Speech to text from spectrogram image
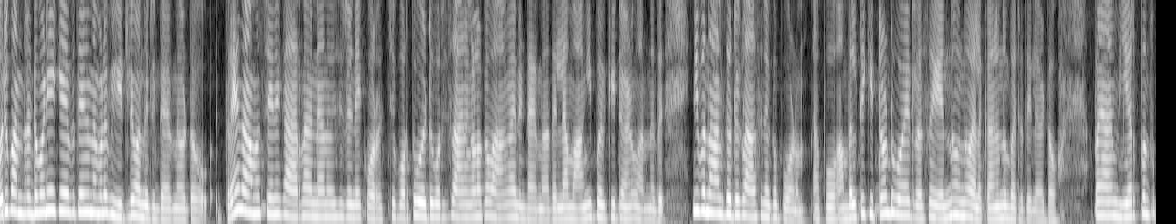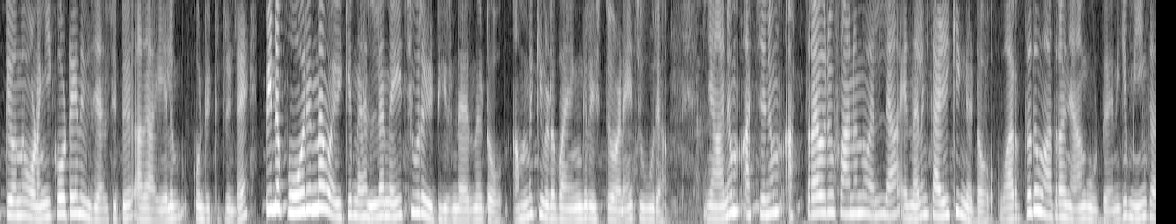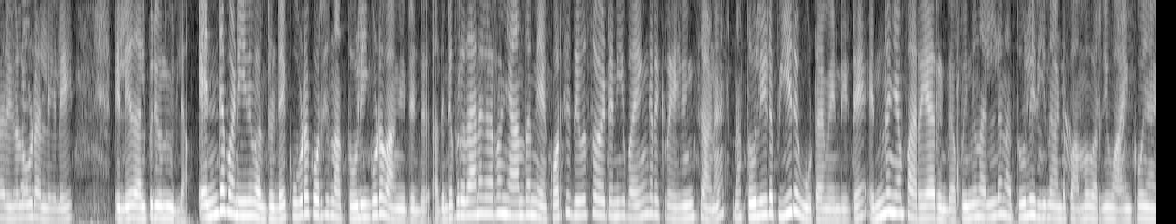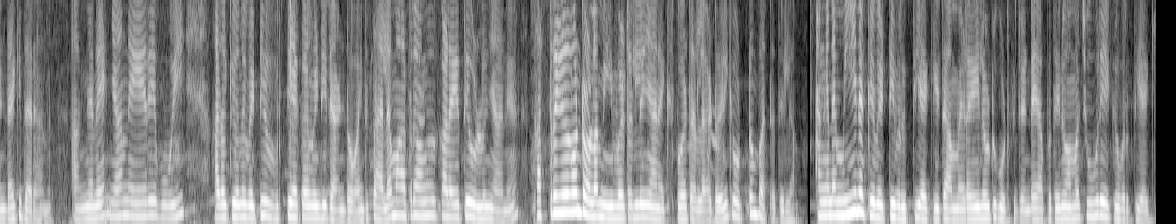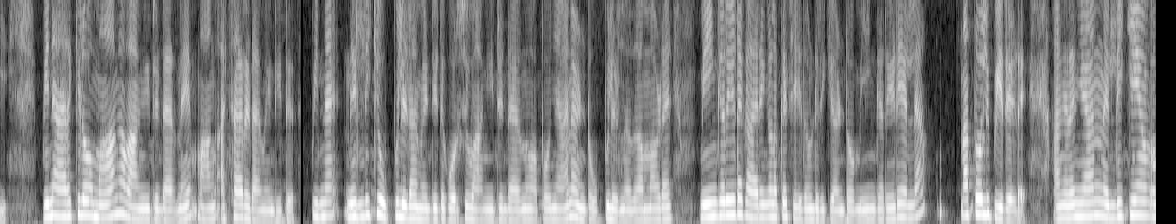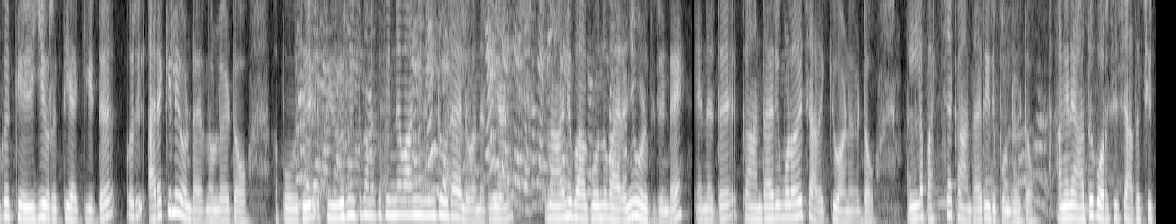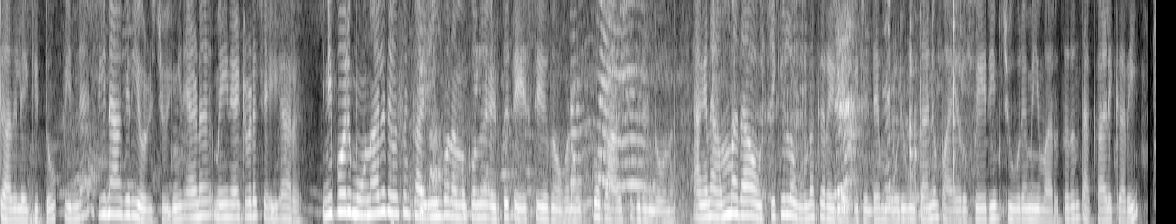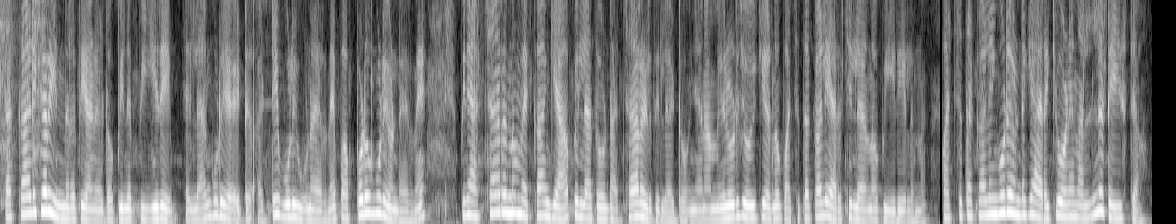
ഒരു പന്ത്രണ്ട് മണിയൊക്കെ ആയപ്പോഴത്തേനും നമ്മൾ വീട്ടിൽ വന്നിട്ടുണ്ടായിരുന്നു കേട്ടോ. ഇത്രയും താമസിച്ചതിന് കാരണം എന്നാന്ന് വെച്ചിട്ടുണ്ടെങ്കിൽ കുറച്ച് പുറത്ത് പോയിട്ട് കുറച്ച് സാധനങ്ങളൊക്കെ വാങ്ങാനുണ്ടായിരുന്നു. അതെല്ലാം വാങ്ങി പെറുക്കിയിട്ടാണ് വന്നത്. ഇനിയിപ്പോൾ നാളെ തൊട്ട് ക്ലാസ്സിനൊക്കെ പോകണം അപ്പോൾ അമ്പലത്തിൽ കിട്ടുകൊണ്ട് പോയ ഡ്രസ്സ് എന്നും ഒന്നും അലക്കാനൊന്നും പറ്റത്തില്ല കേട്ടോ. അപ്പോൾ ഞാൻ വിയർപ്പൊക്കെ ഒന്ന് ഉണങ്ങിക്കോട്ടെ എന്ന് വിചാരിച്ചിട്ട് അത് അയലും കൊണ്ടിട്ടിട്ടുണ്ടേ. പിന്നെ പോരുന്ന വഴിക്ക് നല്ല നെയ്ച്ചൂര കിട്ടിയിട്ടുണ്ടായിരുന്നു കേട്ടോ. അമ്മയ്ക്ക് ഇവിടെ ഭയങ്കര ഇഷ്ടമാണേ ചൂര. ഞാനും അച്ഛനും അത്ര ഒരു ഫാനൊന്നും അല്ല. എന്നാലും കഴിക്കും കേട്ടോ. വറുത്തത് മാത്രമാണ് ഞാൻ കൂട്ടുക. എനിക്ക് മീൻ കറികളോടല്ലേ വലിയ താല്പര്യമൊന്നുമില്ല. എന്റെ പണി എന്ന് പറഞ്ഞിട്ടുണ്ടെങ്കിൽ കൂടെ കുറച്ച് നത്തോലിയും കൂടെ വാങ്ങിയിട്ടുണ്ട്. അതിന്റെ പ്രധാന കാരണം ഞാൻ തന്നെയാണ് കുറച്ച് ദിവസമായിട്ട് എനിക്ക് ഭയങ്കര ക്രേവിങ്സ് ആണ് നത്തോലിയുടെ പീര കൂട്ടാൻ വേണ്ടിയിട്ട് എന്ന് ഞാൻ പറയാറുണ്ട്. അപ്പോൾ ഇന്ന് നല്ല നത്തോലി ഇരിക്കുന്ന കണ്ടപ്പോൾ അമ്മ പറഞ്ഞു വാങ്ങിക്കോ ഞാൻ ഉണ്ടാക്കി തരാമെന്ന് അങ്ങനെ ഞാൻ നേരെ പോയി അതൊക്കെ ഒന്ന് വെട്ടി വൃത്തിയാക്കാൻ വേണ്ടിയിട്ടാണ്ടോ അതിന്റെ തല മാത്രം അങ്ങ് കളയത്തേ ഉള്ളൂ ഞാൻ കത്രിക കൊണ്ടുള്ള മീൻ വെട്ടലിൽ ഞാൻ എക്സ്പേർട്ട് അല്ല കേട്ടോ. എനിക്ക് ഒട്ടും പറ്റത്തില്ല. അങ്ങനെ മീനൊക്കെ വെട്ടി വൃത്തിയാക്കിയിട്ട് അമ്മയുടെ കയ്യിലോട്ട് കൊടുത്തിട്ടുണ്ട്. അപ്പോഴത്തേനും അമ്മ ചൂരയൊക്കെ വൃത്തിയാക്കി. പിന്നെ അര കിലോ മാങ്ങ വാങ്ങിയിട്ടുണ്ടായിരുന്നേ. മാങ്ങ അച്ചാറിടാൻ വേണ്ടിയിട്ട്. പിന്നെ നെല്ലിക്ക ഉപ്പിലിടാൻ വേണ്ടിയിട്ട് കുറച്ച് വാങ്ങിയിട്ടുണ്ടായിരുന്നു. അപ്പോൾ ഞാനാണ് കേട്ടോ ഉപ്പിലിടുന്നത്. അമ്മ അവിടെ മീൻകറിയുടെ കാര്യങ്ങളൊക്കെ ചെയ്തുകൊണ്ടിരിക്കുകയാണ് കേട്ടോ മീൻകറിയുടെ അല്ല നത്തോലി പീരയുടെ. അങ്ങനെ ഞാൻ നെല്ലിക്കയും ഒക്കെ കഴുകി വൃത്തിയാക്കിയിട്ട് ഒരു അരക്കിലേ കിലോ ഉണ്ടായിരുന്നുള്ളൂ കേട്ടോ. അപ്പോൾ ഇത് തീർന്നിട്ട് നമുക്ക് പിന്നെ വാങ്ങി വീണ്ടും ഇടാമല്ലോ എന്നിട്ട് ഞാൻ നാല് ഭാഗം ഒന്ന് വരഞ്ഞു കൊടുത്തിട്ടുണ്ടേ. എന്നിട്ട് കാന്താരി മുളക് ചതയ്ക്കുവാണ് കേട്ടോ. നല്ല പച്ച കാന്താരി ഇരിപ്പുണ്ട് കേട്ടോ. അങ്ങനെ അത് കുറച്ച് ചതച്ചിട്ട് അതിലേക്ക് ഇട്ടു. പിന്നെ വിനാഗിരി ഒഴിച്ചു. ഇങ്ങനെയാണ് മെയിനായിട്ട് ഇവിടെ ചെയ്യാറ്. ഇനിയിപ്പോൾ ഒരു മൂന്നാൽ ദിവസം കഴിയുമ്പോൾ നമുക്കൊന്ന് എടുത്ത് ടേസ്റ്റ് ചെയ്ത് നോക്കണം. ഉപ്പൊക്കെ ആവശ്യത്തിനുണ്ടോ എന്ന് അങ്ങനെ അമ്മ അതാ ഉച്ചയ്ക്കുള്ള ഊണൊക്കെ റെഡി ആക്കിയിട്ടുണ്ട്. മോര് കൂട്ടാനും പയറുപ്പേരിയും ചൂരമീൻ വറുത്തതും തക്കാളിക്കറി തക്കാളിക്കറി ഇന്നലത്തെയാണ് കേട്ടോ. പിന്നെ പീരയും എല്ലാം കൂടിയായിട്ട് അടിപൊളി ഊണായിരുന്നേ. പപ്പടവും കൂടി ഉണ്ടായിരുന്നേ. പിന്നെ അച്ചാറൊന്നും വെക്കാൻ ഗ്യാപ്പ് ഇല്ലാത്തതുകൊണ്ട് അച്ചാർ എടുത്തില്ല കേട്ടോ ഞാൻ അമ്മയോട് ചോദിക്കുകയായിരുന്നു പച്ചത്തക്കാളി അരച്ചില്ലായിരുന്നോ പീരയിലെന്ന് പച്ചത്തക്കാളിയും കൂടെ ഉണ്ടെങ്കിൽ അരയ്ക്കുവാണെങ്കിൽ നല്ല ടേസ്റ്റാണ്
